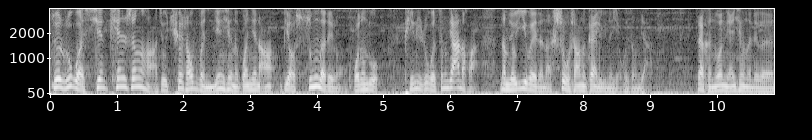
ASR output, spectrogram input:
所以，如果先天生哈就缺少稳定性的关节囊，比较松的这种活动度频率如果增加的话，那么就意味着呢受伤的概率呢也会增加。在很多年轻的这个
